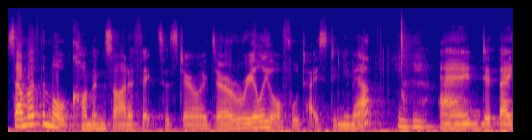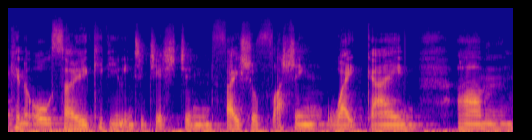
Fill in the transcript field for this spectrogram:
some of the more common side effects of steroids are a really awful taste in your mouth, mm-hmm. and they can also give you indigestion, facial flushing, weight gain um,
